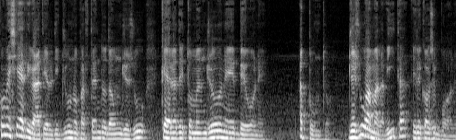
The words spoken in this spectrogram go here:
Come si è arrivati al digiuno partendo da un Gesù che era detto mangione e beone? Appunto, Gesù ama la vita e le cose buone.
